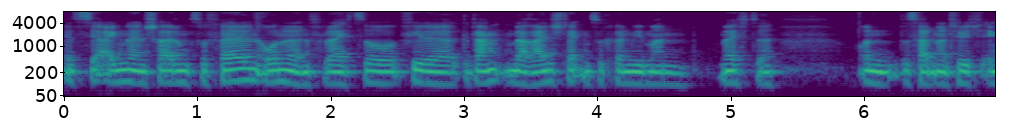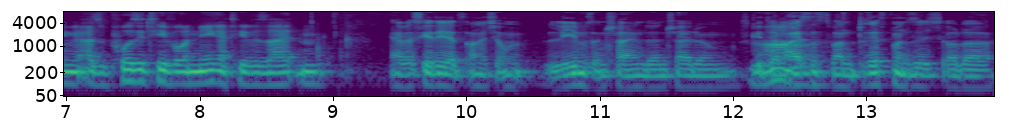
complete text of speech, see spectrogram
jetzt die eigene Entscheidung zu fällen, ohne dann vielleicht so viele Gedanken da reinstecken zu können, wie man möchte. Und das hat natürlich irgendwie, also positive und negative Seiten. Ja, aber es geht ja jetzt auch nicht um lebensentscheidende Entscheidungen. Es geht ja Ah. meistens, wann trifft man sich oder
